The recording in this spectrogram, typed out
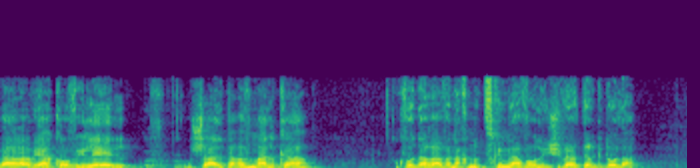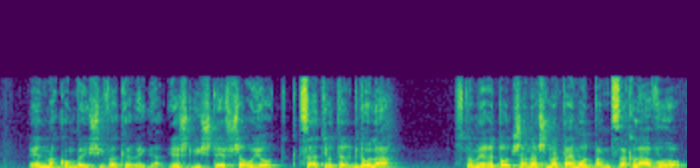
והרב יעקב הלל, הוא שאל את הרב מלכה, כבוד הרב, אנחנו צריכים לעבור לישיבה יותר גדולה. אין מקום בישיבה כרגע. יש לי שתי אפשרויות, קצת יותר גדולה, זאת אומרת עוד שנה, שנתיים, עוד פעם צריך לעבור,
